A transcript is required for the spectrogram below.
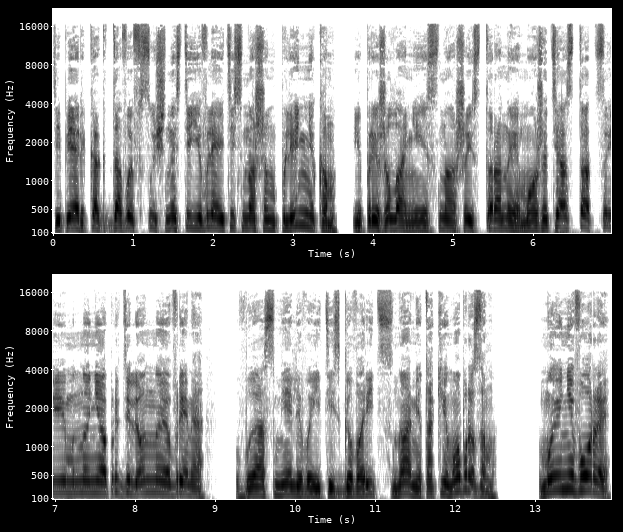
Теперь, когда вы в сущности являетесь нашим пленником и при желании с нашей стороны можете остаться им на неопределенное время, вы осмеливаетесь говорить с нами таким образом? Мы не воры,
